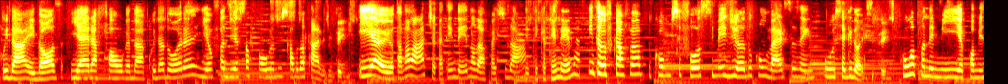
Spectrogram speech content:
cuidar, é idosa, e era a folga da cuidadora, e eu fazia essa folga no sábado à tarde. Entendi. E aí eu tava lá, tinha que atender, não dava pra estudar, tem que atender, né? Então eu ficava como se fosse mediando conversas entre os seguidores. Entendi. Com a pandemia, com a minha,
